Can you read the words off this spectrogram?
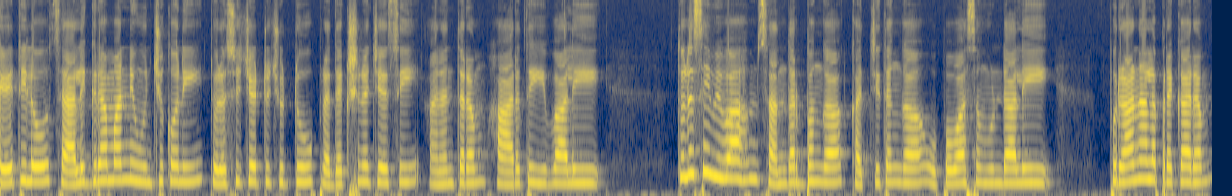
చేతిలో శాలిగ్రామాన్ని ఉంచుకొని తులసి చెట్టు చుట్టూ ప్రదక్షిణ చేసి అనంతరం హారతి ఇవ్వాలి. తులసి వివాహం సందర్భంగా ఖచ్చితంగా ఉపవాసం ఉండాలి. పురాణాల ప్రకారం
